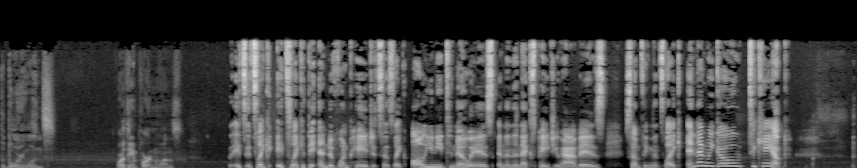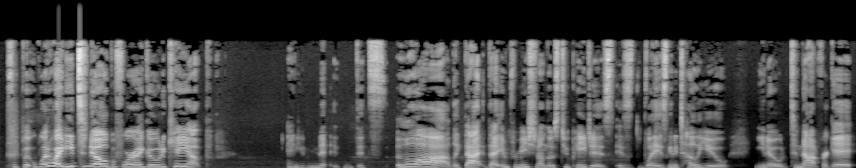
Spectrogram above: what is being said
The boring ones. Or the important ones. It's it's like it's like at the end of one page it says like all you need to know is and then the next page you have is something that's like and then we go to camp. Like, but what do I need to know before I go to camp? And you it's ah like that that information on those two pages is what is going to tell you, you know, to not forget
